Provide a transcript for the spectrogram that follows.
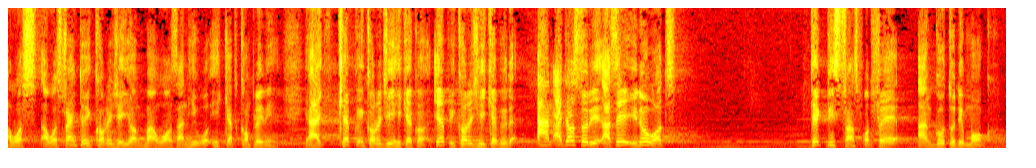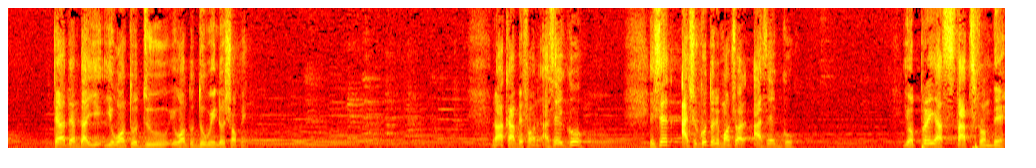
I was I was trying to encourage a young man once, and he wa- he kept complaining. I kept encouraging, he kept kept encouraging, he kept, and I just told him, I say, you know what? Take this transport fare and go to the morgue. Tell them that you, you want to do you want to do window shopping. No, I can't be funny. I said, go. He said, I should go to the mortuary. I said, go. Your prayer starts from there.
